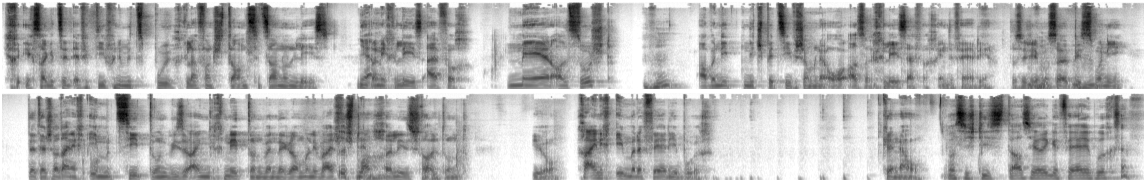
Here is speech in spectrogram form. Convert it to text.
ich, ich sage jetzt nicht effektiv, ich nehme das Buch ich laufe an den Strand sitze an und lese. Ja. Sondern ich lese einfach mehr als sonst. Aber nicht, nicht spezifisch an einem Ort. Also ich lese einfach in der Ferien. Das ist immer so etwas, wo ich, dort hast du halt eigentlich immer Zeit und wieso eigentlich nicht. Und wenn du gerade mal nicht weißt, Das was stimmt. machen, liest halt und ja. Ich habe eigentlich immer ein Ferienbuch. Genau. Was ist dein dasjährige Ferienbuch gewesen?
